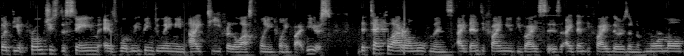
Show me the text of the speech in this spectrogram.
but the approach is the same as what we've been doing in IT for the last 20, 25 years. Detect lateral movements, identify new devices, identify if there's an abnormal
